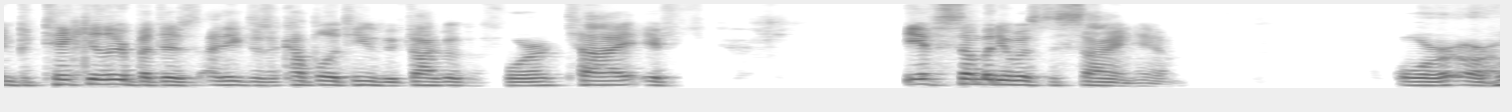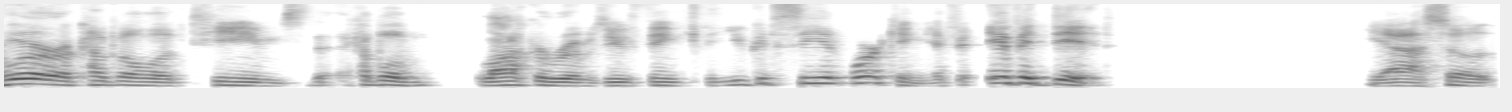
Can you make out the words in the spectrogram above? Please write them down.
in particular, but there's I think there's a couple of teams we've talked about before. Ty, if if somebody was to sign him, or or who are a couple of teams, a couple of locker rooms you think that you could see it working if if it did? Yeah, so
